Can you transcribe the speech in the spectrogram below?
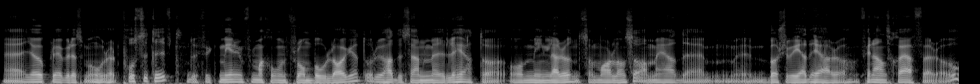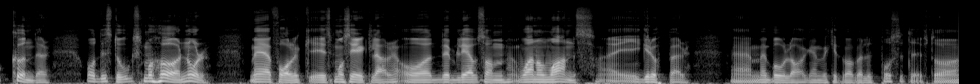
Eh, jag upplever det som oerhört positivt. Du fick mer information från bolaget och du hade sedan möjlighet att, att mingla runt som Marlon sa med eh, börs och finanschefer och kunder. Och det stod små hörnor med folk i små cirklar och det blev som one-on-ones eh, i grupper med bolagen vilket var väldigt positivt. Och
